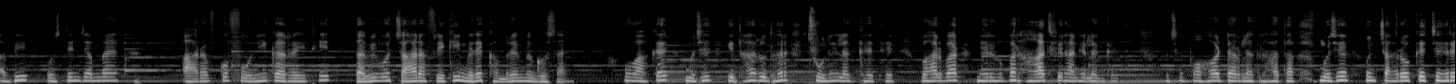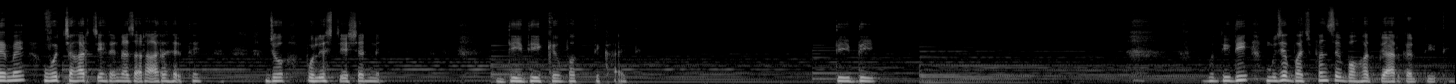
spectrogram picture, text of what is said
अभी उस दिन जब मैं आरव को फ़ोन ही कर रही थी, तभी वो चार अफ्रीकी मेरे कमरे में घुस आए। वो आकर मुझे इधर उधर छूने लग गए थे। बार बार मेरे ऊपर हाथ फिराने लग गए थे। मुझे बहुत डर लग रहा था। मुझे उन चारों के चेहरे में वो चार चेहरे नज़र आ रहे थे। जो पुलिस स्टेशन ने दीदी के वक्त दिखाए थे। दीदी। वो दीदी मुझे बचपन से बहुत प्यार करती थी।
